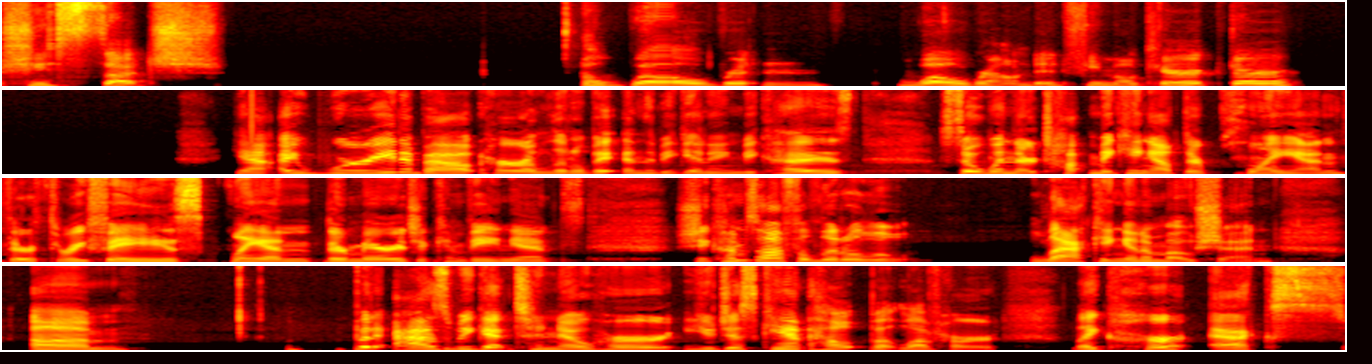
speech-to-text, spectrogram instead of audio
she's such a well-written, well-rounded female character. Yeah, I worried about her a little bit in the beginning because so when they're ta- making out their plan, their three phase plan, their marriage and convenience, she comes off a little lacking in emotion. Um but as we get to know her, you just can't help but love her. Like her ex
